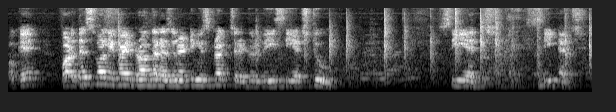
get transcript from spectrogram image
Okay. For this one, if I draw the resonating structure, it will be CH2, CH, CH2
